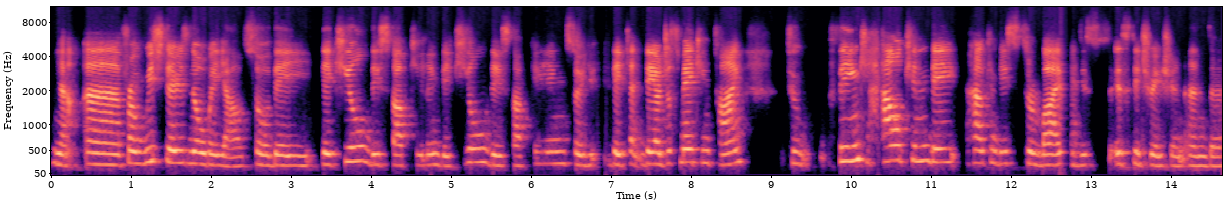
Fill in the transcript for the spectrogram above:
Yeah, uh, from which there is no way out. So they they kill, they stop killing, they kill, they stop killing. So you, they can they are just making time to think how can they how can they survive this situation and uh,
